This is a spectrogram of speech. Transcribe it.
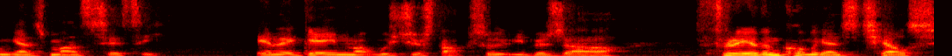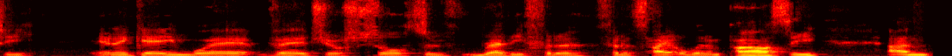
against Man City in a game that was just absolutely bizarre. Three of them come against Chelsea in a game where they're just sort of ready for a for a title winning party, and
